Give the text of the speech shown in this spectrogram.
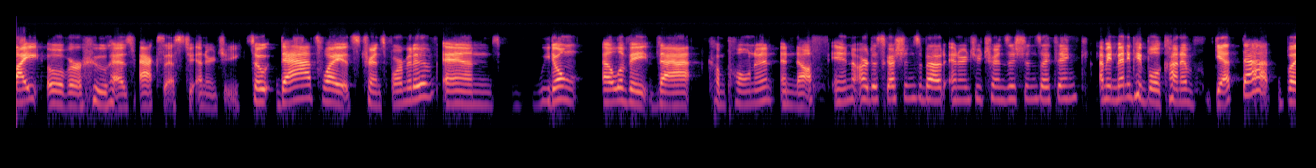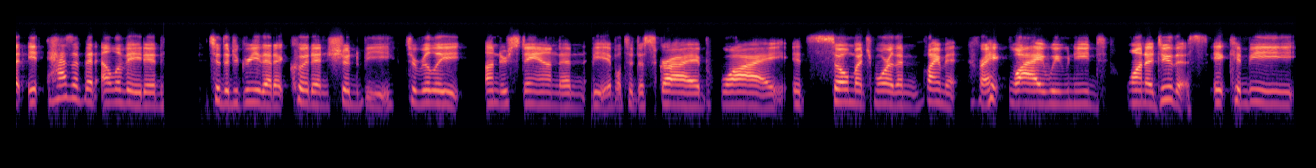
fight over who has access to energy. So that's why it's transformative. And we don't elevate that component enough in our discussions about energy transitions, I think. I mean, many people kind of get that, but it hasn't been elevated to the degree that it could and should be to really understand and be able to describe why it's so much more than climate, right? Why we need want to do this. It can be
